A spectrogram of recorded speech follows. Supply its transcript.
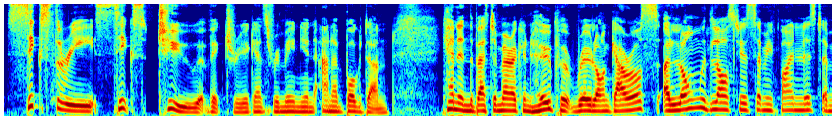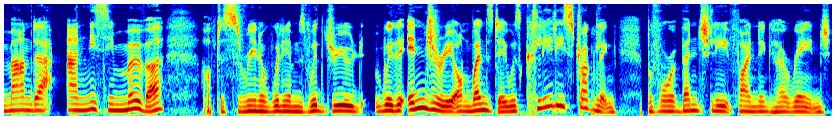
6 3 6 2 victory against Romanian Ana Bogdan. Kenin, the best American hope at Roland Garros, along with last year's semi finalist Amanda Anisimova, after Serena Williams withdrew with injury on Wednesday, was clearly struggling before eventually finding her range.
